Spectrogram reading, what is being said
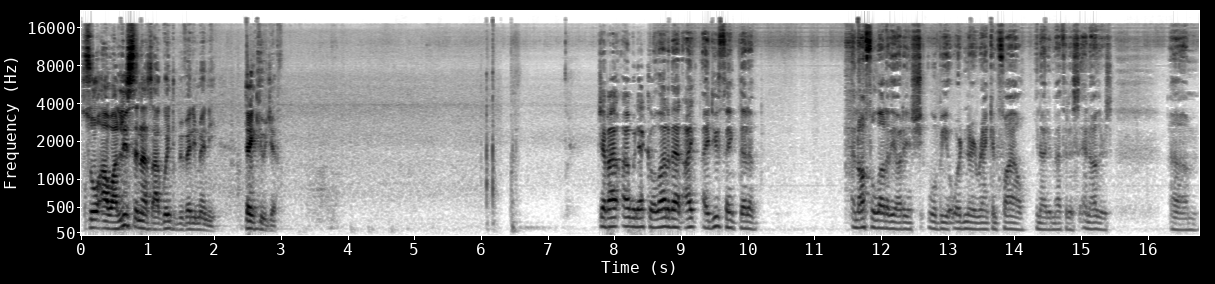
So our listeners are going to be very many. Thank you, Jeff. Jeff, I, I, would echo a lot of that. I, I do think that a, an awful lot of the audience will be ordinary rank and file United Methodists and others um,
